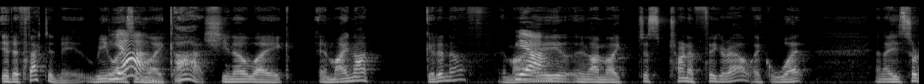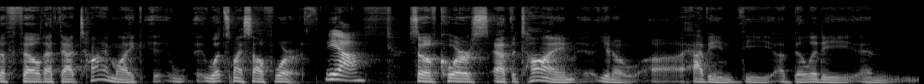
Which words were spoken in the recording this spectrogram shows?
it affected me. Realizing Yeah. like, gosh, you know, like, am I not good enough? Am Yeah. I? And I'm like just trying to figure out like what. And I sort of felt at that time like, what's my self worth? Yeah. So, of course, at the time, you know, uh, having the ability and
